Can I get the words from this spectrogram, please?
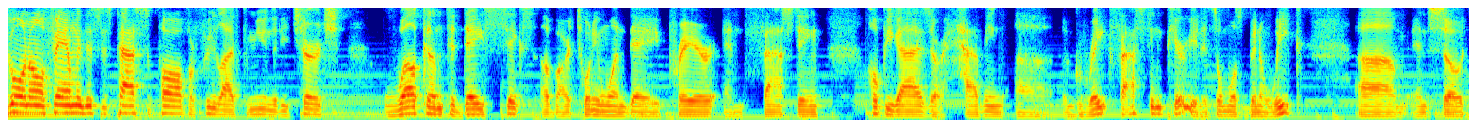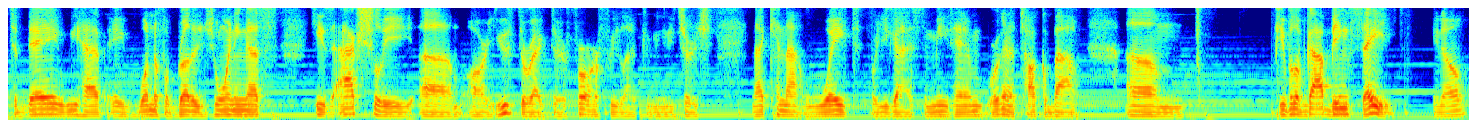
going on, family? This is Pastor Paul for Free Life Community Church. Welcome to day six of our 21 day prayer and fasting. Hope you guys are having a, a great fasting period. It's almost been a week. Um, and so today we have a wonderful brother joining us. He's actually um, our youth director for our Free Life Community Church. And I cannot wait for you guys to meet him. We're going to talk about um, people of God being saved you know?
